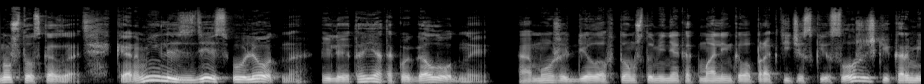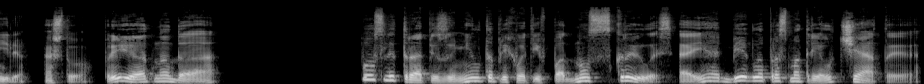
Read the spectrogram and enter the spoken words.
Ну что сказать, кормили здесь улетно, или это я такой голодный? А может, дело в том, что меня как маленького практически с ложечки кормили? А что, приятно, да. После трапезы Милта, прихватив поднос, скрылась, а я бегло просмотрел чаты.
